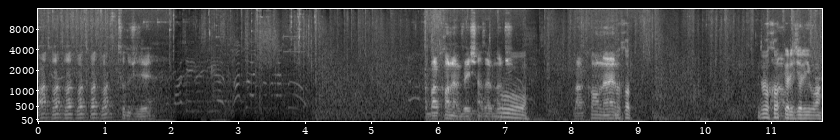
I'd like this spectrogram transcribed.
What, what, what, what, what, what? Co tu się dzieje? Balkonem wyjść na zewnątrz. Uuu, Balkonem. dwóch, op... dwóch opierdzieliło.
